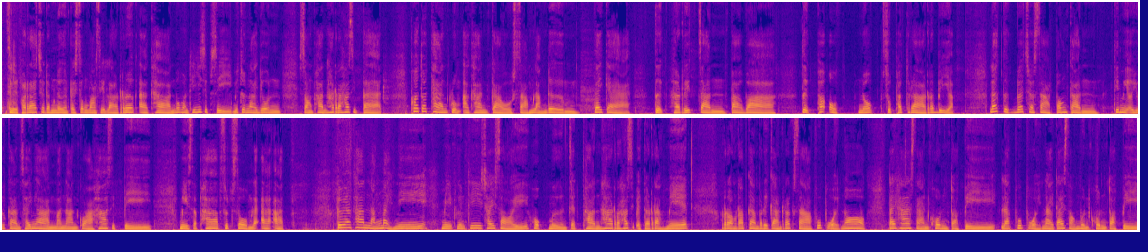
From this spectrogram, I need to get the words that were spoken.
เสด็จพระราชดำเนินไปทรงวางศิลาฤกษ์อาคารเมื่อวันที่ 24 มิถุนายน 2558 เพื่อทดแทนกลุ่มอาคารเก่าสามหลังเดิม ได้แก่ ตึกฮริจันปาวา ตึกพระอบ นบสุภัทราระเบียบ และตึกเวชศาสตร์ป้องกันที่มีอายุการใช้งานมานานกว่า 50 ปี มีสภาพสุดโทรมและแออัด โดยอาคารหลังใหม่นี้มีพื้นที่ใช้สอย 67,551 ตารางเมตร รองรับการบริการรักษาผู้ป่วยนอกได้ 500,000 คนต่อปี และผู้ป่วยในได้ 20,000 คนต่อปี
